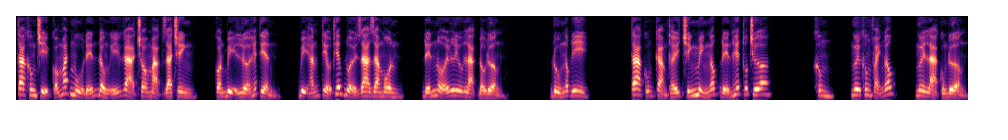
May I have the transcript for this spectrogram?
ta không chỉ có mắt mù đến đồng ý gả cho mạc gia trinh, còn bị lừa hết tiền, bị hắn tiểu thiếp đuổi ra ra môn, đến nỗi lưu lạc đầu đường. Đủ ngốc đi. Ta cũng cảm thấy chính mình ngốc đến hết thuốc chữa. Không, ngươi không phải ngốc, ngươi là cùng đường.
